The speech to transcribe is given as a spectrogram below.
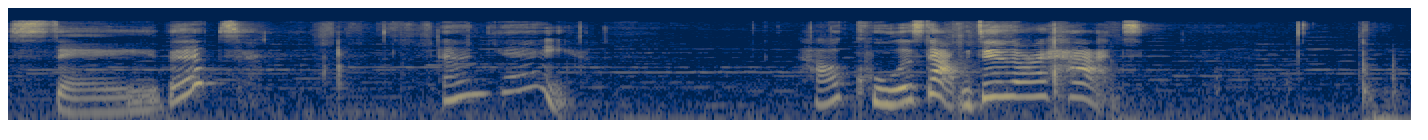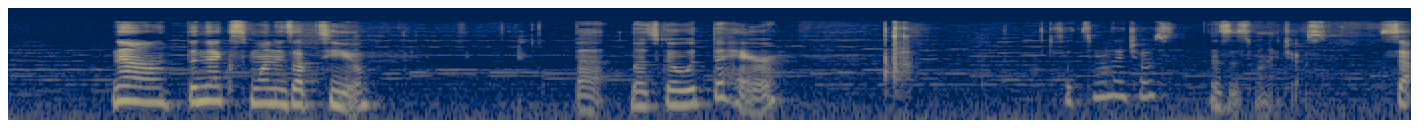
save it. And yay. How cool is that? We did our hat. Now, the next one is up to you. But let's go with the hair. Is that the one I chose? This is the one I chose. So,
